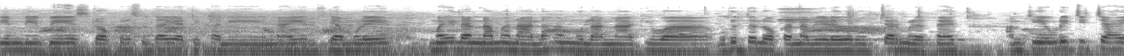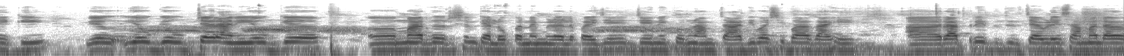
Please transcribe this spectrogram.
एम बी बी एस डॉक्टरसुद्धा या ठिकाणी नाहीत. त्यामुळे महिलांना म्हणा लहान मुलांना किंवा वृद्ध लोकांना वेळेवर उपचार मिळत नाहीत. आमची एवढीच इच्छा आहे की योग्य उपचार आणि योग्य मार्गदर्शन त्या लोकांना मिळालं पाहिजे. जेणेकरून आमचा आदिवासी भाग आहे. रात्रीच्या वेळेस आम्हाला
